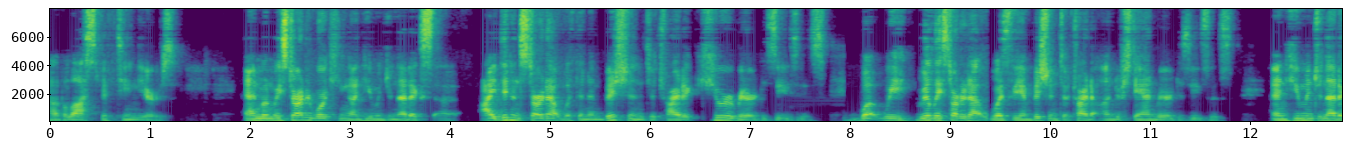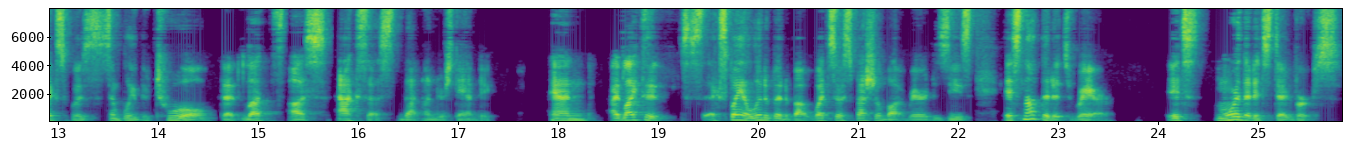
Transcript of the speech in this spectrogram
uh, the last 15 years. And when we started working on human genetics, uh, I didn't start out with an ambition to try to cure rare diseases. What we really started out was the ambition to try to understand rare diseases. And human genetics was simply the tool that lets us access that understanding. And I'd like to explain a little bit about what's so special about rare disease. It's not that it's rare, it's more that it's diverse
